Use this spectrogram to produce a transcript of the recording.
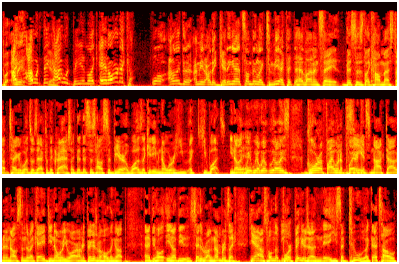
But I, I mean, I would think yeah. I would be in like Antarctica. Well, I don't think they're. I mean, are they getting at something? Like to me, I take the headline and say this is like how messed up Tiger Woods was after the crash. Like this is how severe it was. Like he didn't even know where he like he was. You know, like Yeah. we, we we always glorify when a player See. gets knocked out, and then all of a sudden they're like, hey, do you know where you are? How many fingers am I holding up? And if you hold, you know, if you say the wrong numbers, like yeah, I was holding up four fingers, and he said two. Like that's how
